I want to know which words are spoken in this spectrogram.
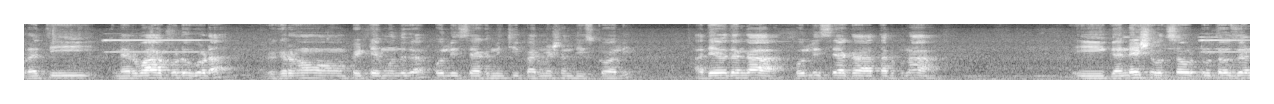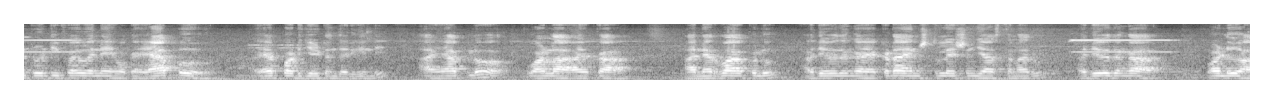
ప్రతి నిర్వాహకుడు కూడా విగ్రహం పెట్టే ముందుగా పోలీస్ శాఖ నుంచి పర్మిషన్ తీసుకోవాలి. అదేవిధంగా పోలీస్ శాఖ తరఫున ఈ Ganesh Utsav two thousand twenty five అనే ఒక యాప్ ఏర్పాటు చేయడం జరిగింది. ఆ యాప్లో వాళ్ళ ఆ యొక్క ఆ నిర్వాహకులు అదేవిధంగా ఎక్కడ ఇన్స్టలేషన్ చేస్తున్నారు అదేవిధంగా వాళ్ళు ఆ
